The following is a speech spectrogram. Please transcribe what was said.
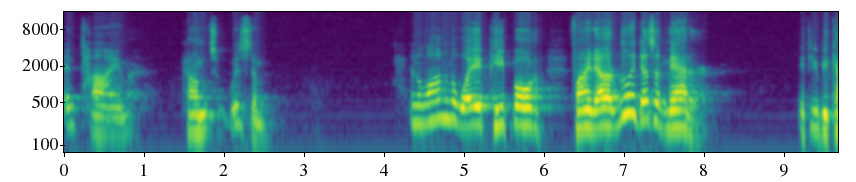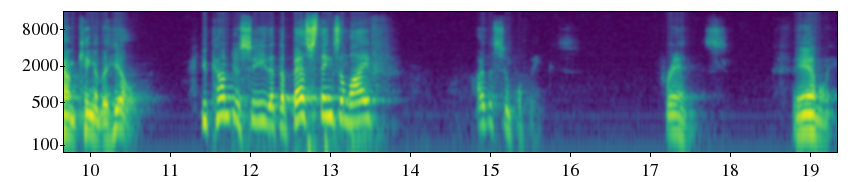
and time comes wisdom. And along the way, people find out it really doesn't matter if you become king of the hill. You come to see that the best things in life are the simple things friends, family,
